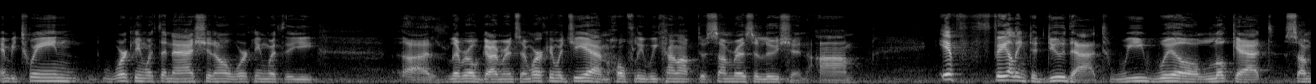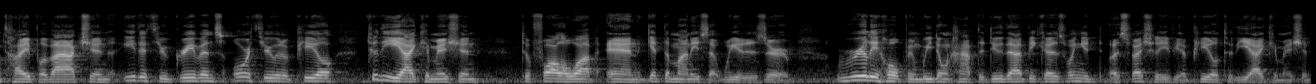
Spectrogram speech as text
And between working with the national, working with the uh, liberal governments, and working with GM, hopefully we come up to some resolution. Um, if failing to do that, we will look at some type of action, either through grievance or through an appeal to the EI Commission to follow up and get the monies that we deserve really hoping we don't have to do that because when you, especially if you appeal to the EI Commission,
